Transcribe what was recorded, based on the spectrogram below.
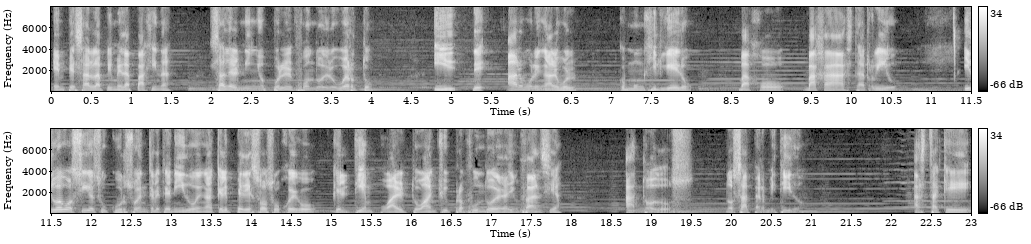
empezar la primera página, sale el niño por el fondo del huerto y de árbol en árbol, como un jilguero, bajo, baja hasta el río y luego sigue su curso entretenido en aquel perezoso juego que el tiempo alto, ancho y profundo de la infancia a todos nos ha permitido. Hasta que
